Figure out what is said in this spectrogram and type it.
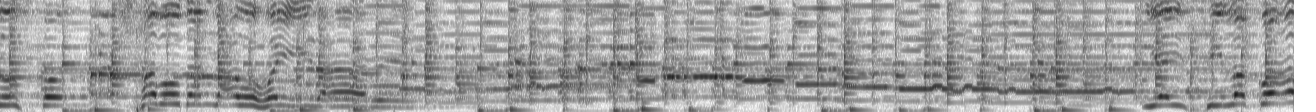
দোস্ত, সাবধান যাও হইরা রে। এই ছিল কপালে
